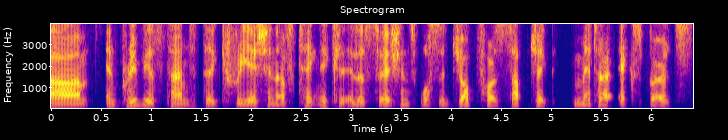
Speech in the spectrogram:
Um, in previous times, the creation of technical illustrations was a job for a subject matter experts,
